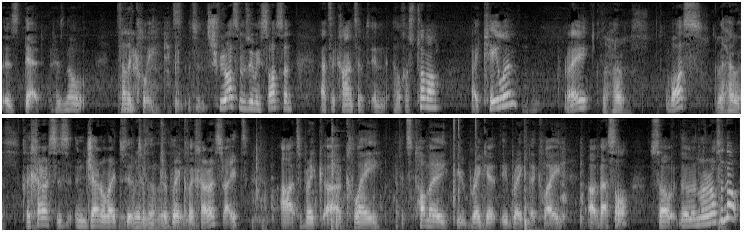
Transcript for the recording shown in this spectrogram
is dead. It has no it's not a kli. It's, it's Shvirasan Zumi Sasan. That's a concept in Hilchas Tuma by Kalin, right? Klecharis. Was Klecharis. Klecharis is in general right to, Breaks to, to break. Klecharis, right? Uh, to break uh, clay. If it's Tome, you break it. You break the clay uh, vessel. So the Maral said no.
